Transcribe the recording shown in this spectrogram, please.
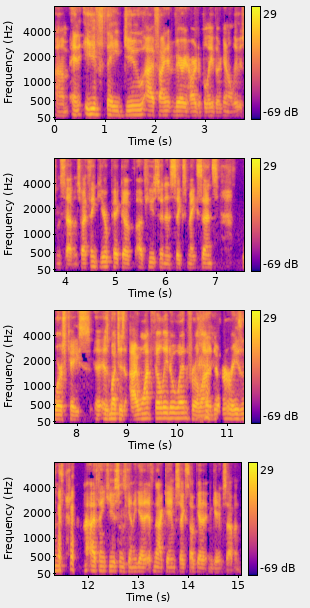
Um, and if they do, I find it very hard to believe they're going to lose in seven. So I think your pick of, of Houston in six makes sense. Worst case, as much as I want Philly to win for a lot of different reasons, I think Houston's going to get it. If not game six, they'll get it in game seven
